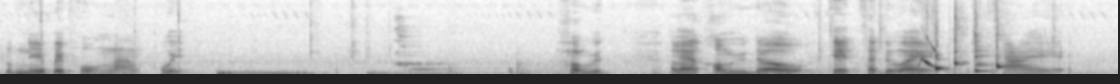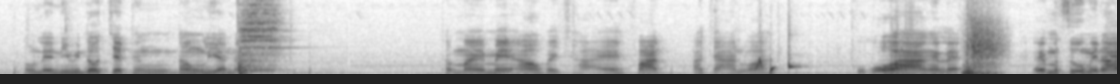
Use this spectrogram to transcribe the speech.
หลุมนี้ไปโผล่ข้างล่างอุ้ยคอมพิวอะไรคอมพิวเตอร์เจ็ดซะด้วย ใช่ โรงเรียนนี้วินโดว์เจ็ดทั้งทั้งเรียนอะทำไมไม่เอาไปฉายฟาดอาจารย์วะ กูก็วางกันแหละ เอ้ยมันสู้ไม่ได้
